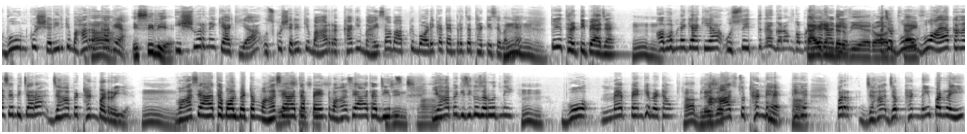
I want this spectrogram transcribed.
वो उनको शरीर के बाहर हाँ, रखा गया? इसीलिए। ईश्वर ने क्या किया? उसको शरीर के बाहर रखा कि भाई साहब आपके बॉडी का टेम्परेचर थर्टी सेवन है हम्म, हम्म, हम्म। तो ये थर्टी पे आ जाए। अब हमने क्या किया? उससे इतने गर्म कपड़े पहना दिए। अच्छा वो वो आया कहाँ से बेचारा? जहाँ पे ठंड पड़ रही है। वहाँ से आया था बॉल बेटम वहाँ से आया था पेंट वहाँ से आया था जीन्स हाँ। यहाँ पे किसी को ज़रूरत नहीं। वो मैं पहन के बैठा हूँ। हाँ, आज तो ठंड है ठीक है? पर जहाँ जब ठंड नहीं पड़ रही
